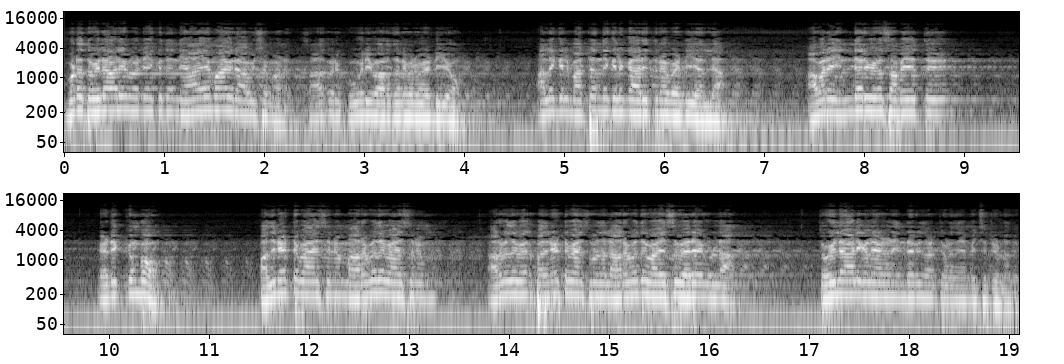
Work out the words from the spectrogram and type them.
ഇവിടെ തൊഴിലാളികൾ ഉന്നയിക്കുന്ന ന്യായമായ ഒരു ആവശ്യമാണ്. ഒരു കൂലി വർധനവിന് വേണ്ടിയോ അല്ലെങ്കിൽ മറ്റെന്തെങ്കിലും കാര്യത്തിനോ വേണ്ടിയല്ല. അവരെ ഇന്റർവ്യൂ സമയത്ത് എടുക്കുമ്പോൾ പതിനെട്ട് വയസ്സിനും അറുപത് വയസ്സിനും അറുപത് പതിനെട്ട് വയസ്സ് മുതൽ അറുപത് വയസ്സ് വരെയുള്ള തൊഴിലാളികളെയാണ് ഇന്റർവ്യൂ നടത്തിയോടെ നിയമിച്ചിട്ടുള്ളത്.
